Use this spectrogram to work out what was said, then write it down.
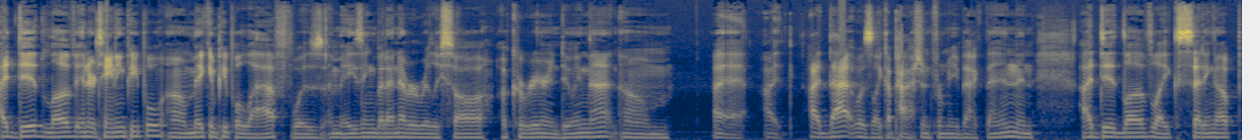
I did love entertaining people. Um, making people laugh was amazing, but I never really saw a career in doing that. Um, I, I, I, that was like a passion for me back then, and I did love like setting up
